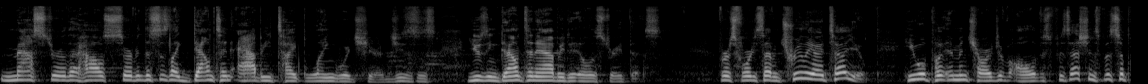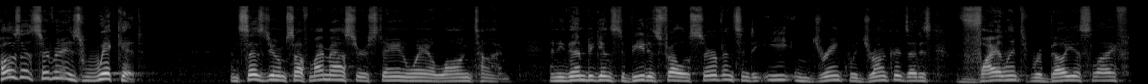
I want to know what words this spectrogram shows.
master of the house, servant. This is like Downton Abbey type language here. Jesus is using Downton Abbey to illustrate this. Verse 47 Truly I tell you, he will put him in charge of all of his possessions. But suppose that servant is wicked and says to himself, My master is staying away a long time. And he then begins to beat his fellow servants and to eat and drink with drunkards. That is violent, rebellious life.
